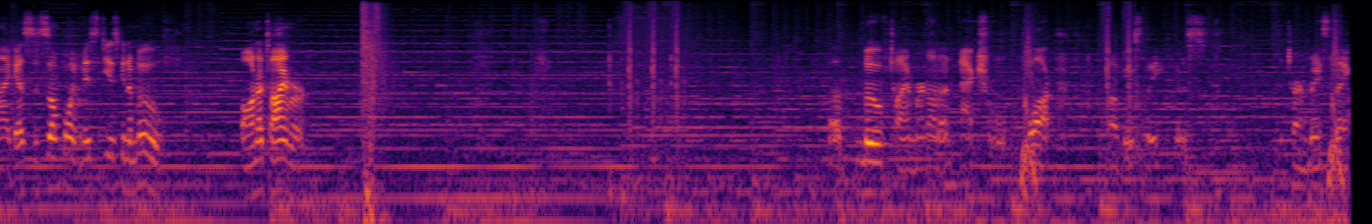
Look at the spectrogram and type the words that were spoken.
And I guess at some point Misty is going to move. On a timer. A move timer, not an actual block, obviously, because it's a turn-based thing.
